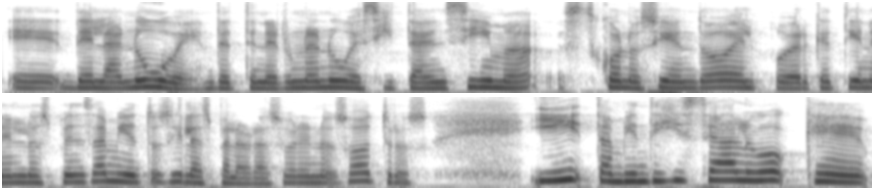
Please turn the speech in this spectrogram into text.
eh, de la nube, de tener una nubecita encima, conociendo el poder que tienen los pensamientos y las palabras sobre nosotros. Y también dijiste algo que,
